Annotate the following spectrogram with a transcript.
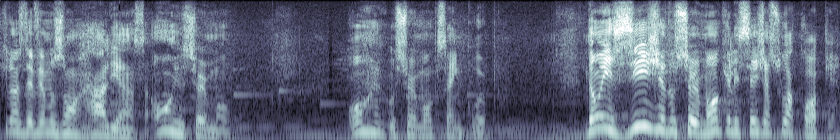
que nós devemos honrar a aliança. Honre o seu irmão. Honre o seu irmão que está em corpo. Não exija do seu irmão que ele seja a sua cópia.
